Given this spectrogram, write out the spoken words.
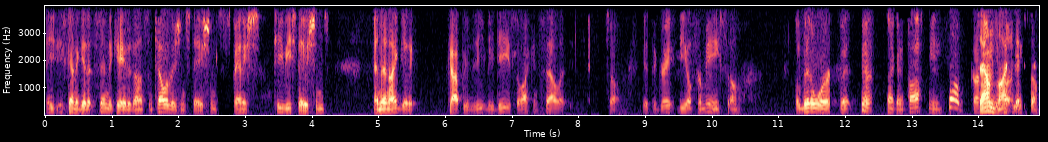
He's gonna get it syndicated on some television stations, Spanish TV stations, and then I get a copy of the DVD so I can sell it. So it's a great deal for me. So a little bit of work, but Yeah. it's not going to cost me. Well, cost Sounds me like money. it. So.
